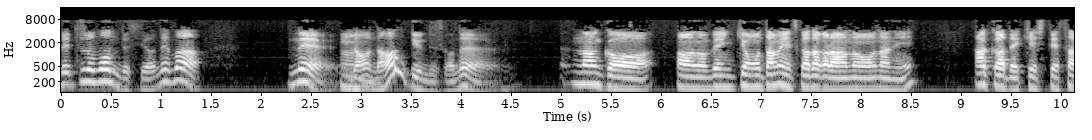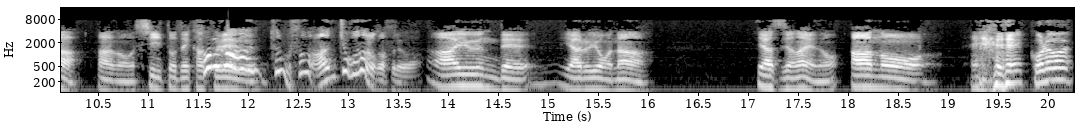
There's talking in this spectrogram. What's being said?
別のもんですよね。まあ、ねえ、うんな、なんて言うんですかね。なんか、あの、勉強のために使う。だから、あの、何？赤で消してさ、あの、シートで隠れはれる。、でもそのアンチョコなのか、それは。ああいうんでやるようなやつじゃないのあの、えーこれを、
